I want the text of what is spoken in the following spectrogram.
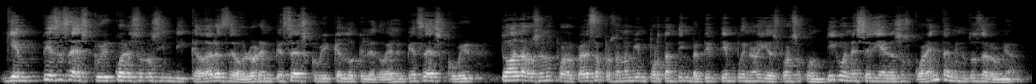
Y empiezas a descubrir cuáles son los indicadores de dolor, empiezas a descubrir qué es lo que le duele, empiezas a descubrir todas las razones por las cuales esa persona es muy importante invertir tiempo, dinero y esfuerzo contigo en ese día, en esos 40 minutos de reunión.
